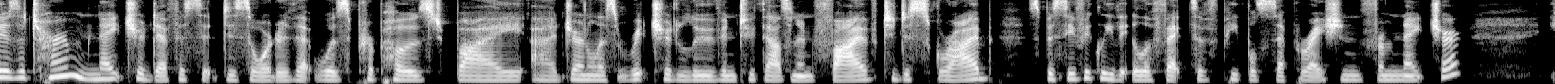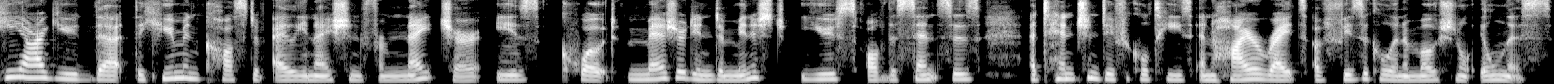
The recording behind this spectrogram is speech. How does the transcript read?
There's a term, nature deficit disorder, that was proposed by uh, journalist Richard Louv in 2005 to describe specifically the ill effects of people's separation from nature. He argued that the human cost of alienation from nature is, quote, measured in diminished use of the senses, attention difficulties, and higher rates of physical and emotional illness.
